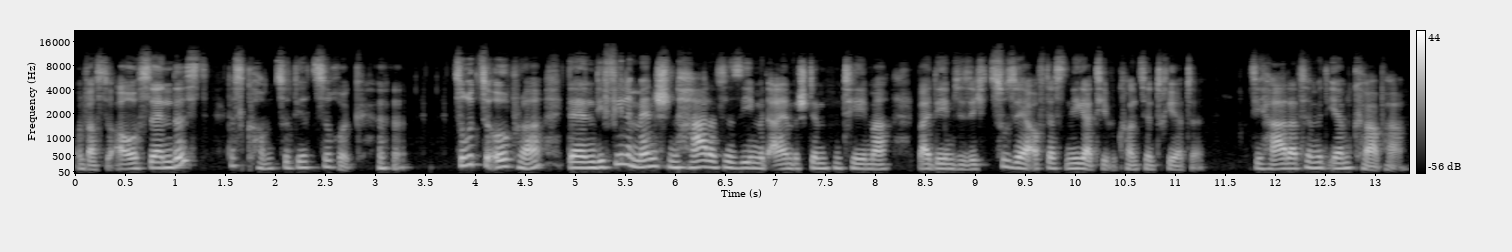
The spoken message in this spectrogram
Und was du aussendest, das kommt zu dir zurück. Zurück zu Oprah, denn wie viele Menschen haderte sie mit einem bestimmten Thema, bei dem sie sich zu sehr auf das Negative konzentrierte. Sie haderte mit ihrem Körper.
